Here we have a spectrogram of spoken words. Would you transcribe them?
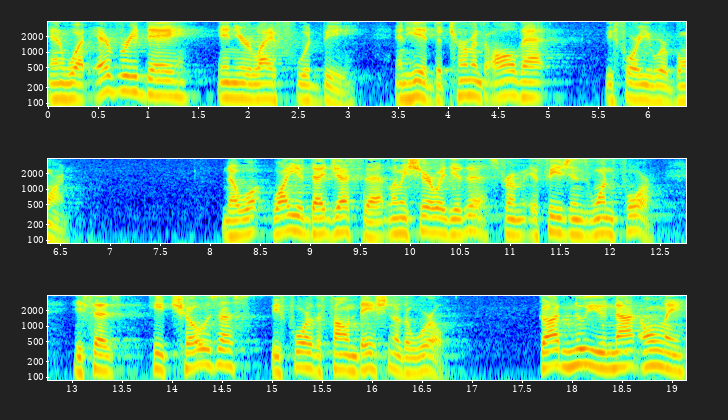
and what every day in your life would be. And He had determined all that before you were born. Now, while you digest that, let me share with you this from Ephesians 1 4. He says, He chose us before the foundation of the world. God knew you not only,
